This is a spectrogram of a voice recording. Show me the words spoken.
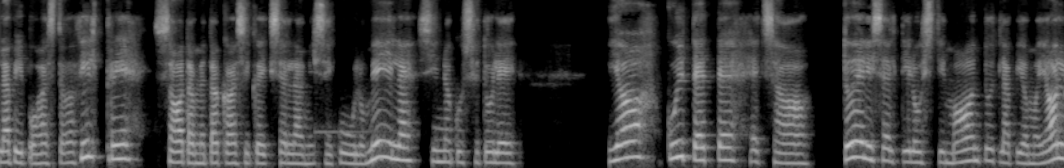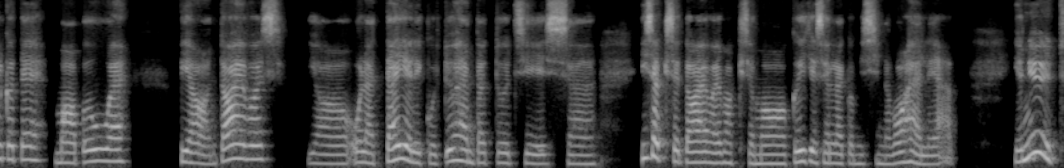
läbi puhastava filtri, saadame tagasi kõik selle, mis ei kuulu meile sinna, kust see tuli. ja kujuta ette, et sa tõeliselt ilusti maandud läbi oma jalgade maapõue, pea on taevas ja oled täielikult ühendatud siis äh, isakese taeva, emakese maa, kõige sellega, mis sinna vahele jääb. Ja nüüd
